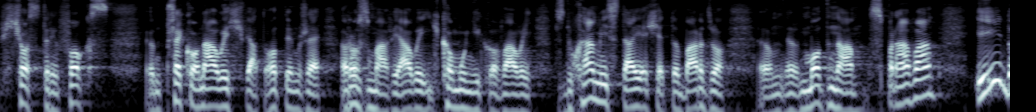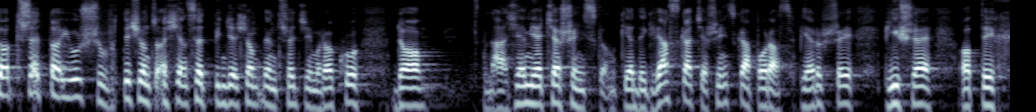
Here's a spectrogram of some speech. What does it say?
siostry Fox, przekonały świat o tym, że rozmawiały i komunikowały z duchami. Staje się to bardzo modna sprawa i dotrze to już w 1853 roku do na ziemię cieszyńską, kiedy Gwiazdka Cieszyńska po raz pierwszy pisze o tych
